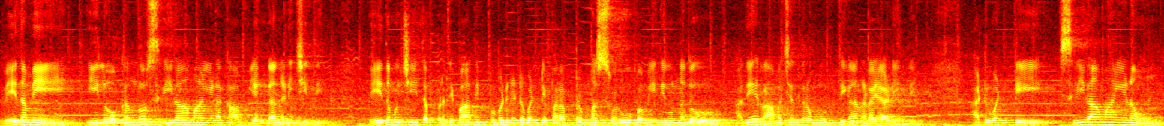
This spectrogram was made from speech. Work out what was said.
వేదమే ఈ లోకంలో శ్రీరామాయణ కావ్యంగా నడిచింది. వేదము చేత ప్రతిపాదింపబడినటువంటి పరబ్రహ్మ స్వరూపం ఏది ఉన్నదో అదే రామచంద్రమూర్తిగా నడయాడింది. అటువంటి శ్రీరామాయణం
